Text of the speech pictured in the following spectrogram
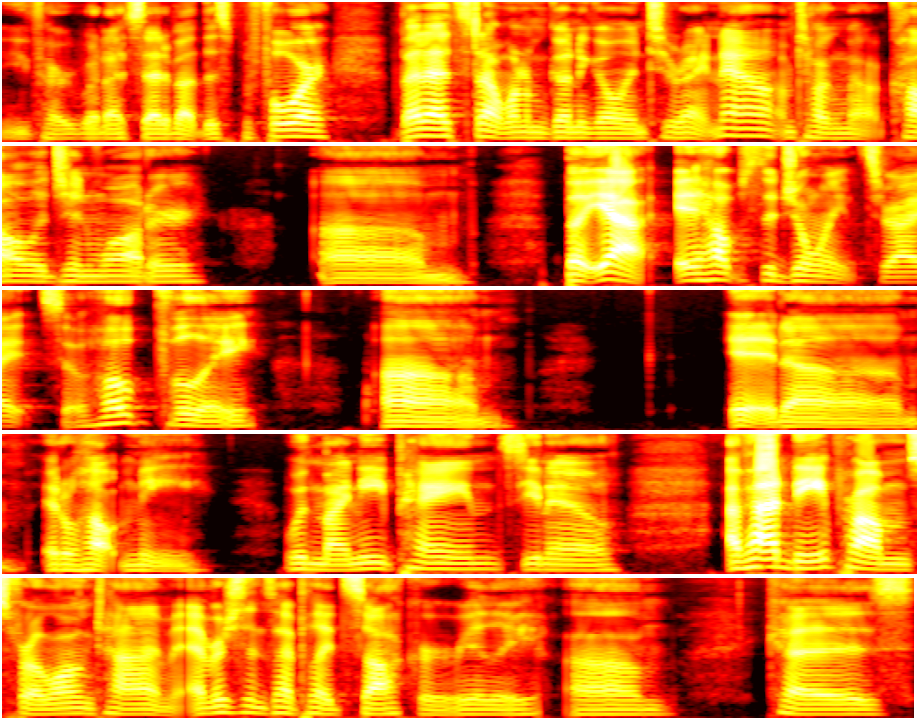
You've heard what I've said about this before, but that's not what I'm going to go into right now. I'm talking about collagen water. Um but yeah, it helps the joints, right? So hopefully um it um it'll help me with my knee pains, you know. I've had knee problems for a long time, ever since I played soccer, really. Um cuz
